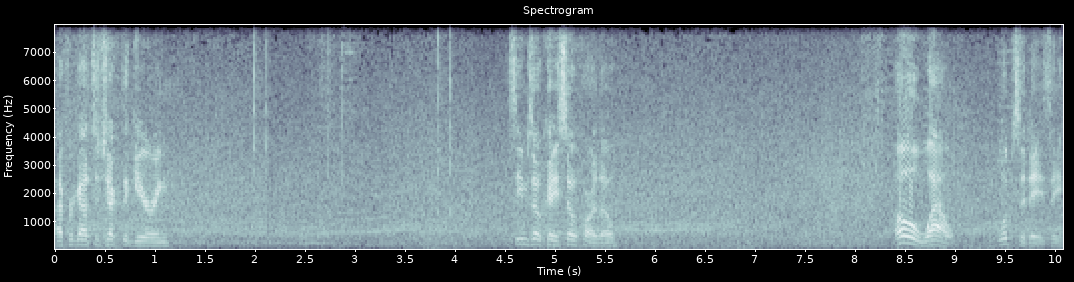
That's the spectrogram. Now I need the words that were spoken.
I forgot to check the gearing. Seems okay so far, though. Oh, wow. Whoops-a-daisy.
